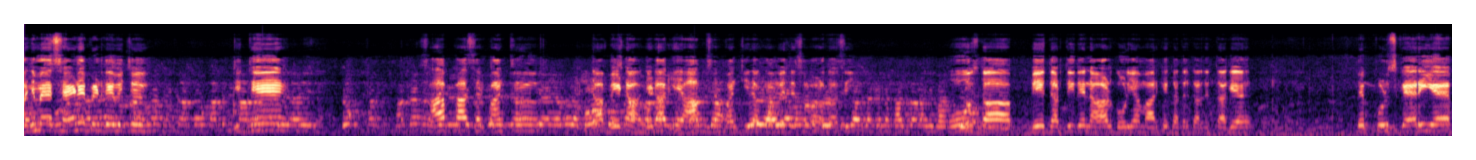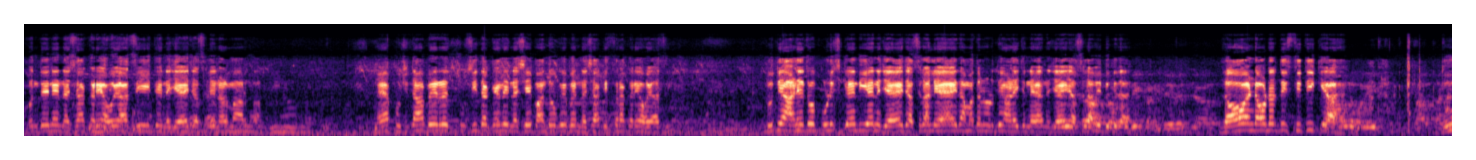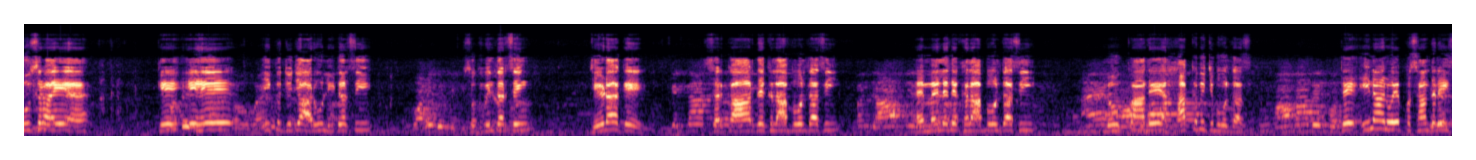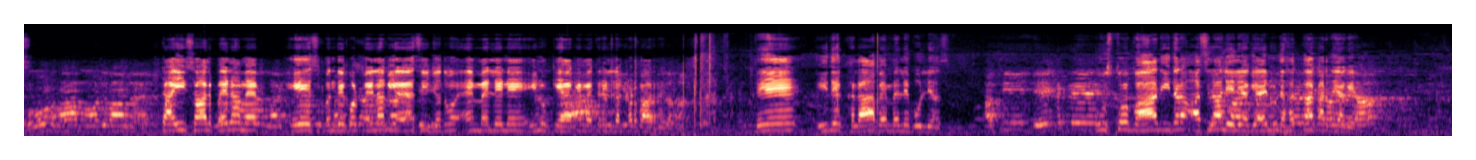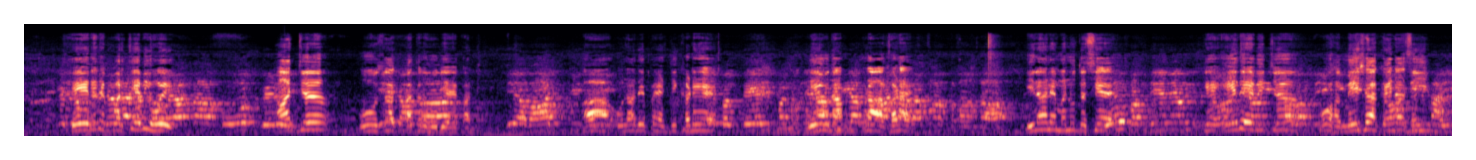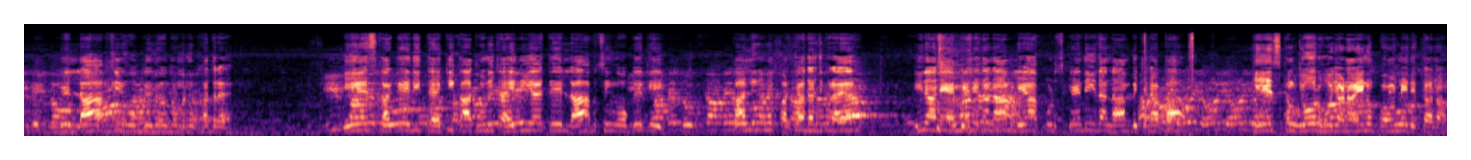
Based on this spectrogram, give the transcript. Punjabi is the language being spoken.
ਅੱਜ ਮੈਂ ਸੈਣੇ ਪਿੰਡ ਦੇ ਵਿੱਚ ਜਿੱਥੇ ਸਾਬਕਾ ਸਰਪੰਚ ਦਾ ਬੇਟਾ, ਜਿਹੜਾ ਕਿ ਆਪ ਸਰਪੰਚੀ ਦਾ ਕੰਮ ਇੱਥੇ ਸੰਭਾਲਦਾ ਸੀ ਉਸ ਦਾ ਬੇਦਰਦੀ ਦੇ ਨਾਲ ਗੋਲੀਆਂ ਮਾਰ ਕੇ ਕਤਲ ਕਰ ਦਿੱਤਾ ਗਿਆ ਤੇ ਪੁਲਿਸ ਕਹਿ ਰਹੀ ਹੈ, ਬੰਦੇ ਨੇ ਨਸ਼ਾ ਕਰਿਆ ਹੋਇਆ ਸੀ ਤੇ ਨਜਾਇਜ਼ ਅਸਲੇ ਨਾਲ ਮਾਰਤਾ। ਮੈਂ ਪੁੱਛਦਾ, ਫਿਰ ਤੁਸੀਂ ਤਾਂ ਕਹਿੰਦੇ ਨਸ਼ੇ ਬੰਦ ਹੋ ਗਏ, ਫਿਰ ਨਸ਼ਾ ਕਿਸ ਤਰ੍ਹਾਂ ਕਰਿਆ ਹੋਇਆ ਸੀ? ਲੁਧਿਆਣੇ ਤੋਂ ਪੁਲਿਸ ਕਹਿੰਦੀ ਹੈ ਨਜਾਇਜ਼ ਅਸਲਾ ਲਿਆ ਹੈ, ਇਹਦਾ ਮਤਲਬ ਲੁਧਿਆਣੇ 'ਚ ਨਜਾਇਜ਼ ਅਸਲਾ ਵੀ ਵਿਕਦਾ ਹੈ। ਲਾਅ ਐਂਡ ਆਰਡਰ ਦੀ ਸਥਿਤੀ ਕੀ ਹੈ? ਦੂਸਰਾ ਇਹ ਹੈ ਕਿ ਇਹ ਇੱਕ ਜੁਝਾਰੂ ਲੀਡਰ ਸੀ ਸੁਖਵਿੰਦਰ ਸਿੰਘ ਜਿਹੜਾ ਕਿ ਸਰਕਾਰ ਦੇ ਖਿਲਾਫ ਬੋਲਦਾ ਸੀ ਐਮਐਲਏ ਦੇ ਖਿਲਾਫ ਬੋਲਦਾ ਸੀ ਲੋਕਾਂ ਦੇ ਹੱਕ ਵਿੱਚ ਬੋਲਦਾ ਸੀ। ਤੇ ਇਹਨਾਂ ਨੂੰ ਇਹ ਪਸੰਦ ਨਹੀਂ। ਸੀ 2.5 ਸਾਲ ਪਹਿਲਾਂ ਮੈਂ ਇਸ ਬੰਦੇ ਕੋਲ ਪਹਿਲਾਂ ਵੀ ਆਇਆ ਸੀ ਜਦੋਂ ਐਮਐਲਏ ਨੇ ਇਹਨੂੰ ਕਿਹਾ ਕਿ ਮੈਂ ਤੇਰੇ ਲੱਫੜ ਮਾਰਨਾ ਤੇ ਇਹਦੇ ਖਿਲਾਫ ਐਮਐਲਏ ਬੋਲਿਆ ਸੀ। ਅਸੀਂ ਇੱਕ ਤੇ ਉਸ ਤੋਂ ਬਾਅਦ ਇਧਰ ਅਸਲਾ ਲੈ ਲਿਆ ਗਿਆ ਇਹਨੂੰ ਨਿਹੱਤਾ ਕਰ ਦਿਆ ਗਿਆ। ਤੇ ਇਹਦੇ ਤੇ ਪਰਚੇ ਵੀ ਹੋਏ। ਅੱਜ ਉਸ ਦਾ ਕਤਲ ਹੋ ਗਿਆ ਹੈ ਕੱਲ ਇਹ ਆਵਾਜ਼ ਉੱਠੀ ਆ ਉਹਨਾਂ ਦੇ ਭੈਣ ਜੀ ਖੜੇ ਬਲਤੇਜ ਇਹ ਉਹਦਾ ਭਰਾ ਖੜਾ ਹੈ। ਇਹਨਾਂ ਨੇ ਮੈਨੂੰ ਦੱਸਿਆ ਉਹਦੀ ਕਿ ਇਹਦੇ ਵਿੱਚ ਉਹ ਹਮੇਸ਼ਾ ਕਹਿੰਦਾ ਸੀ ਕਿ ਲਾਭ ਸਿੰਘ ਓਕੇ ਤੋਂ ਮੈਨੂੰ ਖਤਰਾ ਹੈ। ਇਸ ਕਰਕੇ ਇਹਦੀ ਤਹਿਕੀਕਾਤ ਹੋਣੀ ਚਾਹੀਦੀ ਹੈ ਤੇ ਲਾਭ ਸਿੰਘ ਓਗੇ ਕੇ ਕੱਲ ਇਹਨਾਂ ਨੇ ਪਰਚਾ ਦਰਜ ਕਰਾਇਆ। ਇਹਨਾਂ ਨੇ ਐਮਐਲਏ ਦਾ ਨਾਮ ਲਿਆ ਪੁਲਿਸ ਕਹਿੰਦੀ ਇਹਦਾ ਨਾਮ ਵਿੱਚ ਨਾ ਪਾ। ਕੇਸ ਕਮਜ਼ੋਰ ਹੋ ਜਾਣਾ ਇਹਨੂੰ ਪਾਉਣ ਨਹੀਂ ਦਿੱਤਾ ਨਾ।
